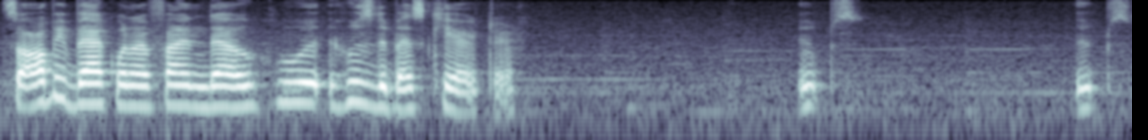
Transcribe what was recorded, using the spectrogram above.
So I'll be back when I find out who who's the best character. Oops. Oops.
